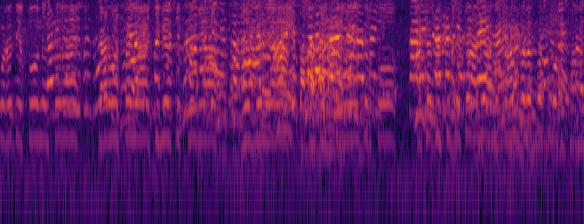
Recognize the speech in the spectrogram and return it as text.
परत येतो नंतर चार वाजता. या सिनियर शिक्षक या. करतो. अशा. करतो आणि आम्ही काम करत बसलो आम्हाला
